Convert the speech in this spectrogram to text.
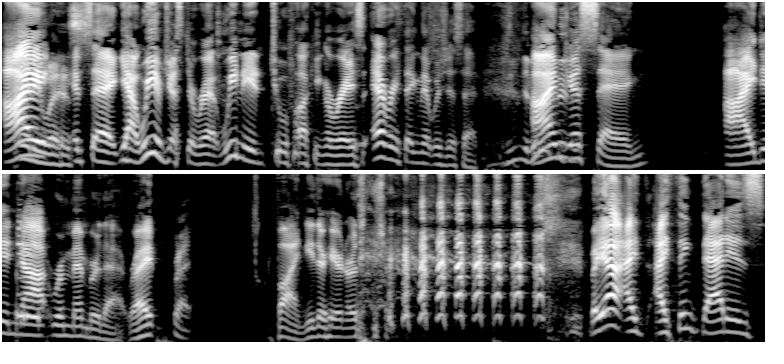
I Anyways. am saying, yeah, we have just erased. We need to fucking erase everything that was just said. I'm just saying, I did not remember that. Right? right. Fine, neither here nor there. but yeah, I I think that is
